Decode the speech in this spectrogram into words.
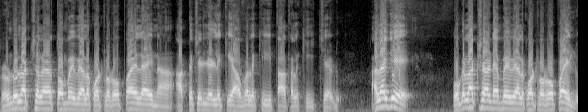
రెండు లక్షల తొంభై వేల కోట్ల రూపాయలు ఆయన అక్క చెల్లెళ్ళకి అవ్వలకి తాతలకి ఇచ్చాడు. అలాగే ఒక లక్ష డెబ్బై వేల కోట్ల రూపాయలు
